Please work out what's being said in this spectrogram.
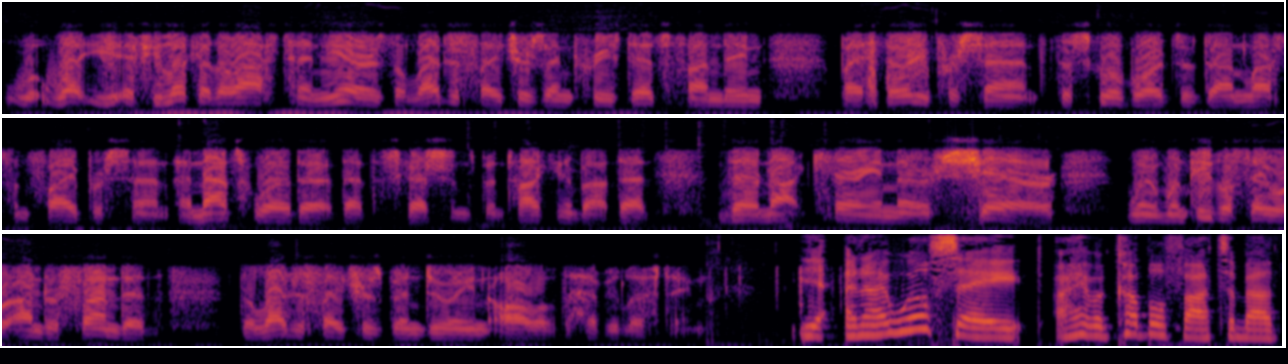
what you, if you look at the last 10 years, the legislature's increased its funding by 30 percent. The school boards have done less than 5 percent, and that's where the, that discussion's been talking about. That they're not carrying their share. When when people say we're underfunded, the legislature's been doing all of the heavy lifting. Yeah, and I will say I have a couple thoughts about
